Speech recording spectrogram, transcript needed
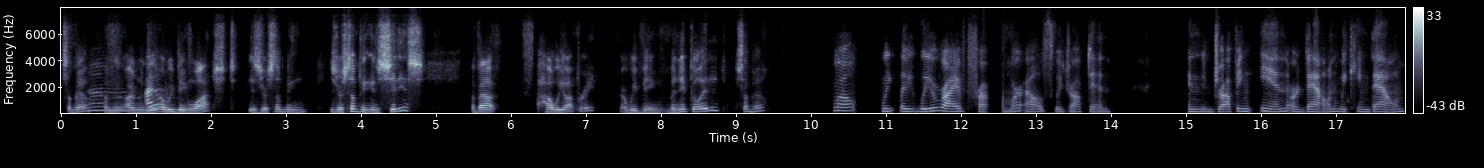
somehow? Um, I mean, I are we being watched? Is there something is there something insidious about how we operate? Are we being manipulated somehow? well, we, we we arrived from somewhere else. We dropped in. And in dropping in or down, we came down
